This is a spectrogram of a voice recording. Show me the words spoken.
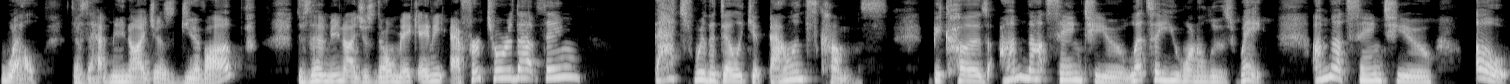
well, does that mean I just give up? Does that mean I just don't make any effort toward that thing? That's where the delicate balance comes. Because I'm not saying to you, let's say you want to lose weight. I'm not saying to you, oh,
